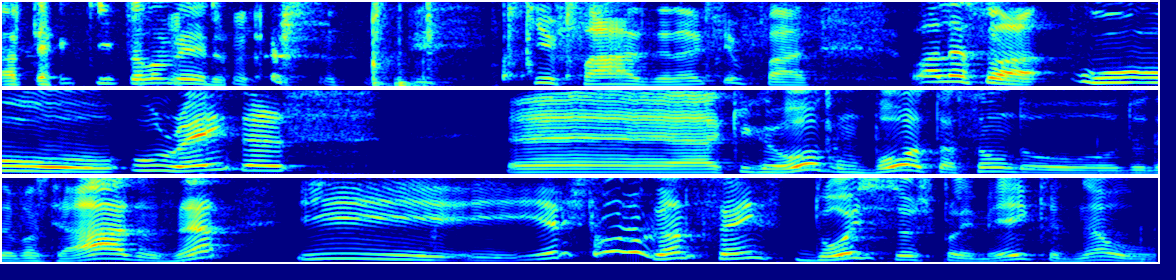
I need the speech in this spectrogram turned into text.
até aqui pelo menos. que fase, né? Que fase. Olha só, o, o Raiders é, que ganhou com boa atuação do, do Devante Adams, né? E, e eles estão jogando sem dois de seus playmakers, né? O,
